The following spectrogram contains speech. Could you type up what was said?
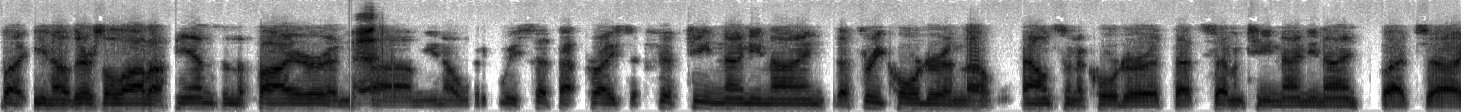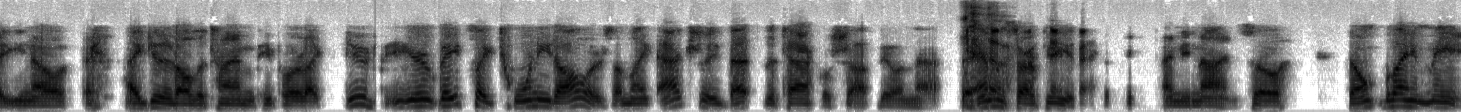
But you know, there's a lot of hands in the fire, and um, you know, we, we set that price at fifteen ninety nine. The three quarter and the ounce and a quarter at that seventeen ninety nine. But uh, you know, I get it all the time. People are like, "Dude, your bait's like twenty dollars." I'm like, actually, that's the tackle shop doing that. The MSRP is ninety nine. So don't blame me.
